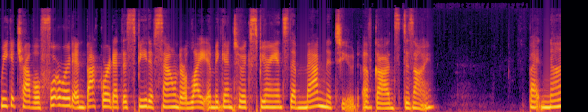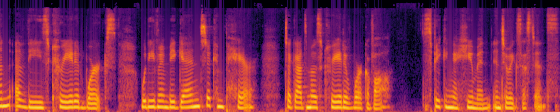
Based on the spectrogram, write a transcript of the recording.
We could travel forward and backward at the speed of sound or light and begin to experience the magnitude of God's design. But none of these created works would even begin to compare to God's most creative work of all, speaking a human into existence.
